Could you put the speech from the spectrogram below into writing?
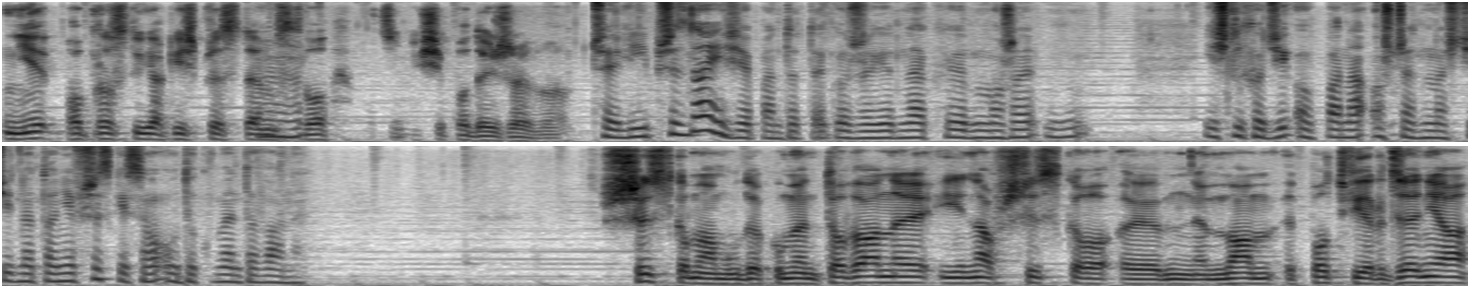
nie po prostu jakieś przestępstwo, Mhm. o co mi się podejrzewa. Czyli przyznaje się pan do tego, że jednak e, może, jeśli chodzi o pana oszczędności, no to nie wszystkie są udokumentowane. Wszystko mam udokumentowane i na wszystko mam potwierdzenia.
